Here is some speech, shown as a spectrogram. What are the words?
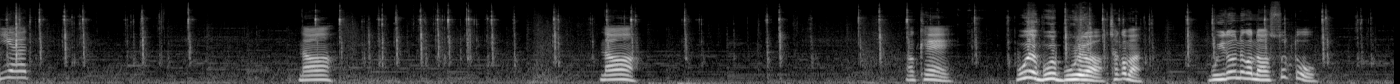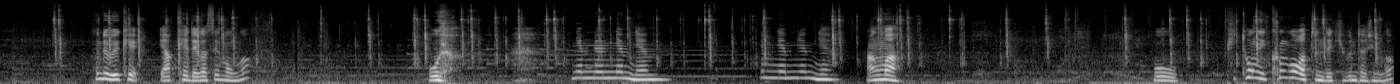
이야. 나와. 나와. 오케이. 뭐야, 뭐야, 뭐야. 잠깐만. 뭐 이런 애가 나왔어, 또. 근데 왜 이렇게 약해? 내가 센 건가? 뭐야. 냠냠냠냠. 냠냠냠냠. 악마. 오, 피통이 큰거 같은데 기분 탓인가?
